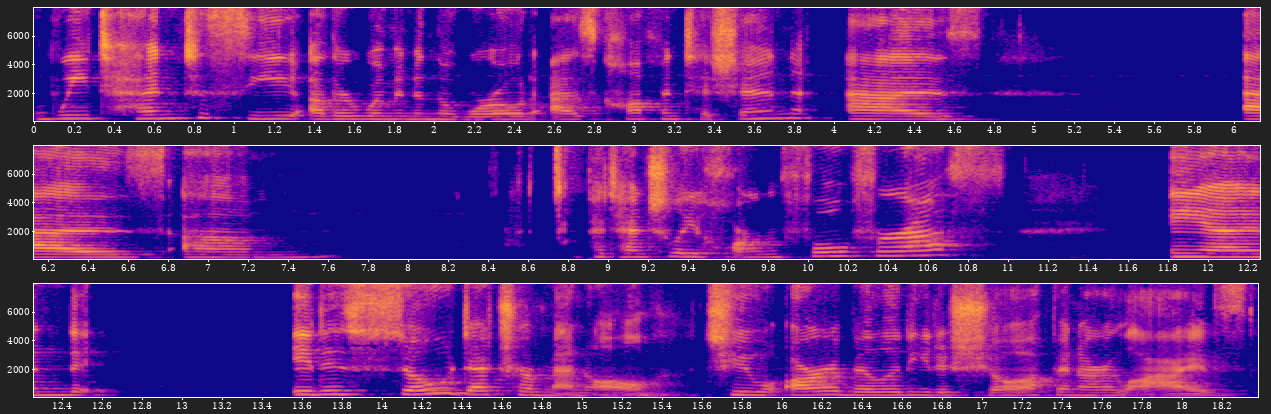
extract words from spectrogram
we tend to see other women in the world as competition, as as um, potentially harmful for us. And it is so detrimental to our ability to show up in our lives,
